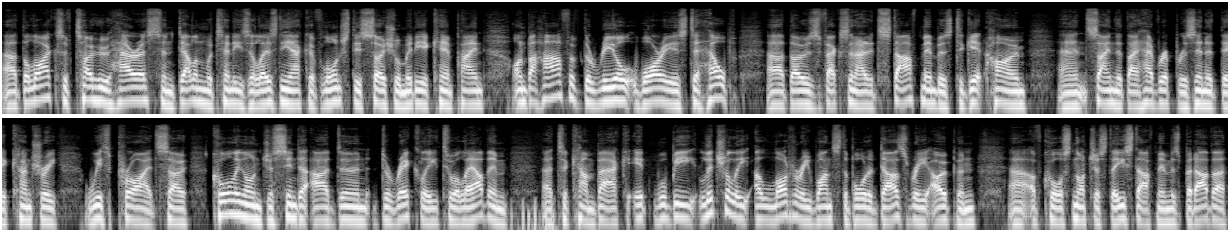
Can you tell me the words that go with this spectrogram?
Uh, the likes of Tohu Harris and Dallin Watene Zelezniak have launched this social media campaign on behalf of the real Warriors to help uh, those vaccinated staff members to get home home and saying that they have represented their country with pride. So, calling on Jacinda Ardern directly to allow them uh, to come back. It will be literally a lottery once the border does reopen. Uh, of course, not just these staff members, but other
